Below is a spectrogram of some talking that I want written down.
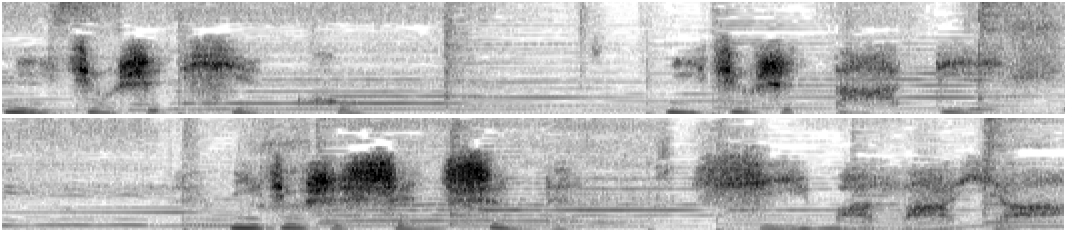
你就是天空，你就是大地，你就是神圣的喜马拉雅。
